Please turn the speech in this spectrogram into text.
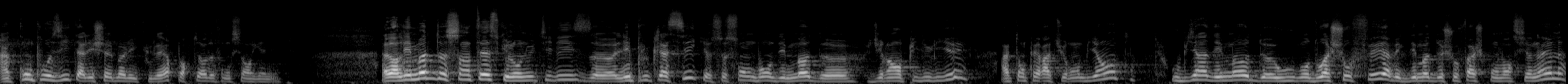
un composite à l'échelle moléculaire porteur de fonctions organiques. Les modes de synthèse que l'on utilise, euh, les plus classiques, ce sont bon, des modes, je dirais, en pilulier, à température ambiante ou bien des modes où on doit chauffer avec des modes de chauffage conventionnels,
